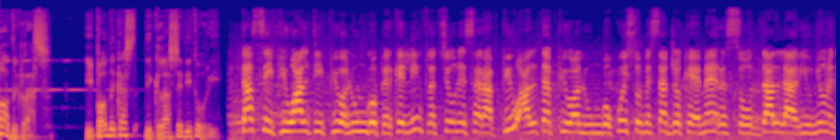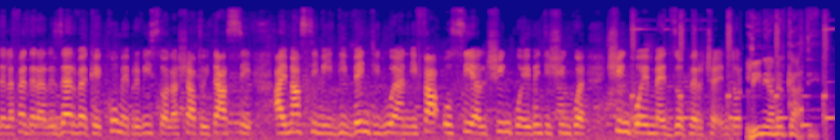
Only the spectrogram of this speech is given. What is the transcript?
Podclass, i podcast di classe editori. Tassi più alti più a lungo perché l'inflazione sarà più alta più a lungo. Questo è il messaggio che è emerso dalla riunione della Federal Reserve che come previsto ha lasciato i tassi ai massimi di 22 anni fa, ossia al 5,25 5,5%. Linea mercati.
